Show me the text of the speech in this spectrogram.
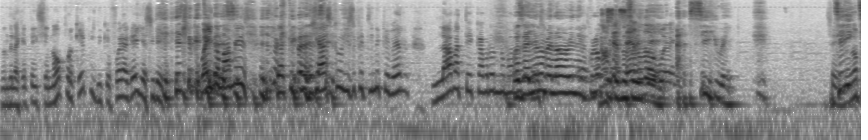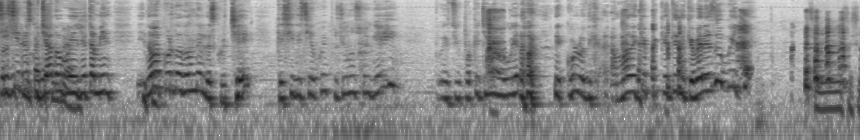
donde la gente dice, no, ¿por qué? Pues ni que fuera gay, así de, güey, no mames, Es lo que te qué iba a pinche decir. asco, y eso que tiene que ver, lávate, cabrón, no mames. O sea, yo no me lavo bien el culo No porque no soy güey. Sí, güey. Sí, Sí, no, pero sí, lo he escuchado, güey. Yo también. No me acuerdo dónde lo escuché. Que sí decía, güey, pues yo no soy gay. Pues, ¿y ¿por qué chingados me voy a lavar el culo? Dije, a la madre, ¿qué, qué tiene que ver eso, güey? Sí, sí, sí.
